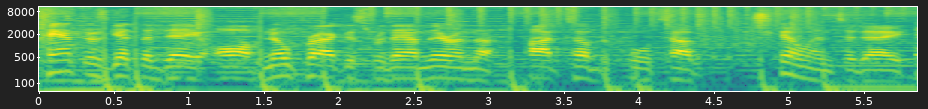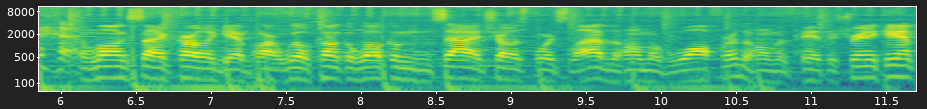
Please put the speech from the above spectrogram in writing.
Panthers get the day off. No practice for them. They're in the hot tub, the cool tub, chilling today alongside Carla Gebhart. Will Kunkel, welcome inside Charlotte Sports Live, the home of Wofford, the home of the Panthers training camp.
